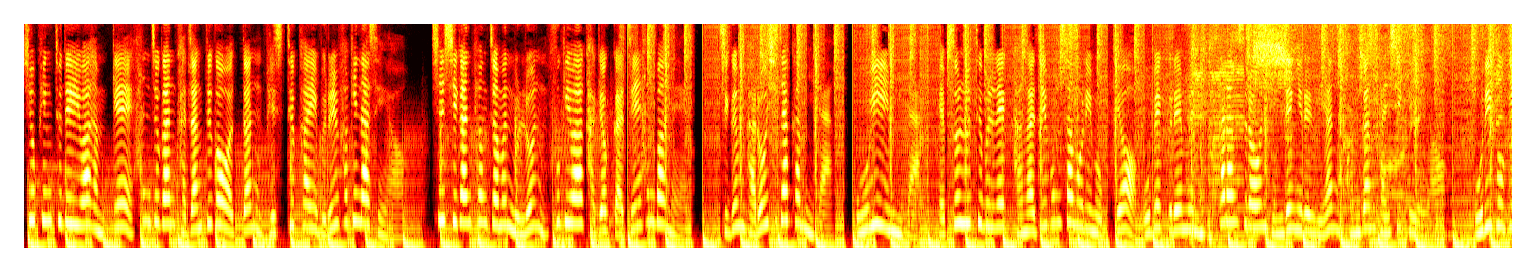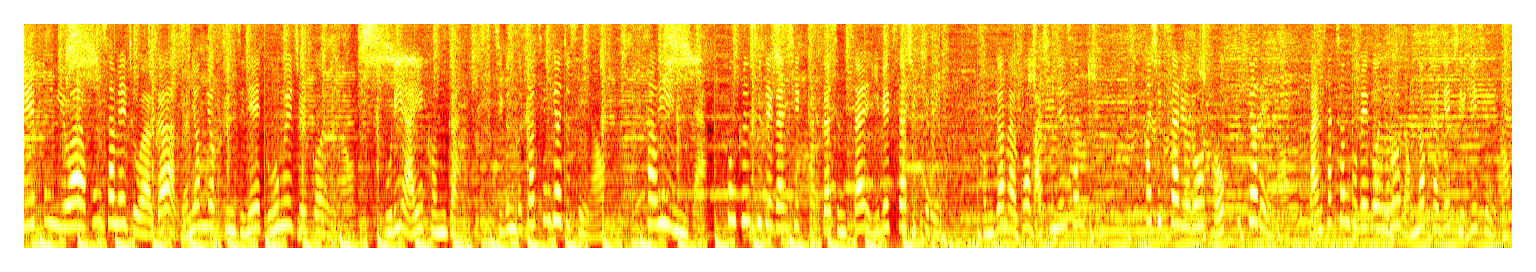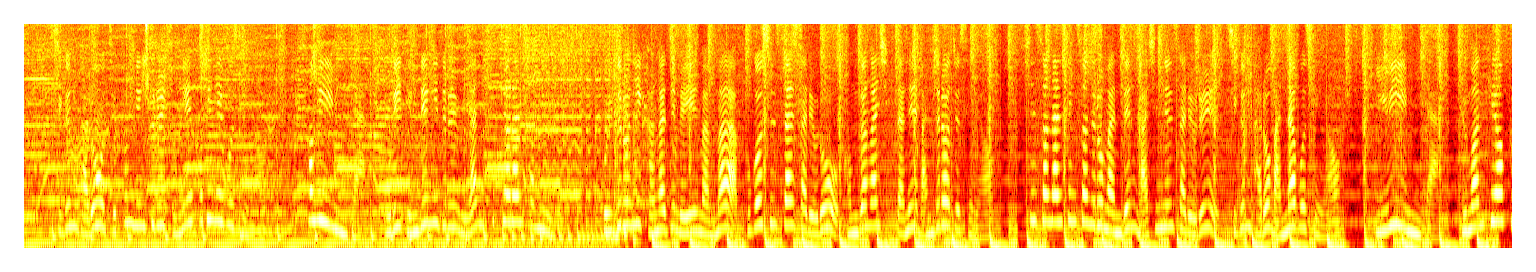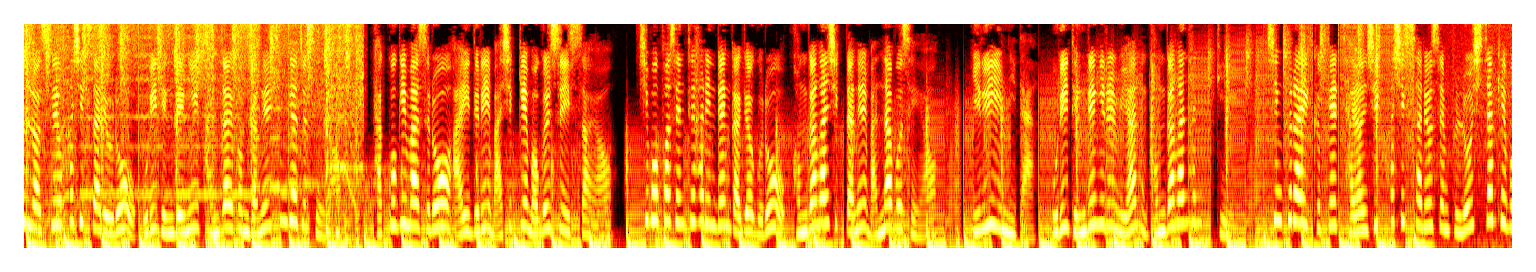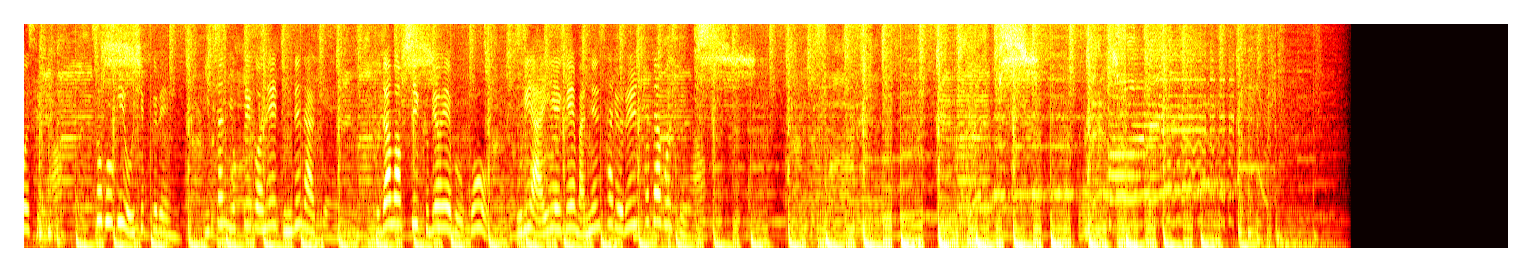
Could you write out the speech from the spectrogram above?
쇼핑투데이와 함께 한 주간 가장 뜨거웠던 베스트 5를 확인하세요. 실시간 평점은 물론 후기와 가격까지 한 번에 지금 바로 시작합니다. 5위입니다. 앱솔루트 블랙 강아지 홍사모리 목표 500g은 사랑스러운 댕댕이를 위한 건강 간식이에요. 오리고기의 풍미와 홍삼의 조화가 면역력 증진에 도움을 줄 거예요. 우리 아이 건강 지금부터 챙겨주세요. 4위입니다. 통큰 수제 간식 닭가슴살 240g 건강하고 맛있는 선택 화식 사료로 더욱 특별해요. 14,900원으로 넉넉하게 즐기세요. 지금 바로 제품 링크를 통해 확인해보세요. 성의입니다. 우리 댕댕이들을 위한 특별한 선물. 골드로니 강아지 매일 맘마 북어 순쌀 사료로 건강한 식단을 만들어주세요. 신선한 생선으로 만든 맛있는 사료를 지금 바로 만나보세요. 2위입니다. 휴먼 케어 플러스 화식 사료로 우리 댕댕이 관절 건강을 챙겨주세요. 닭고기 맛으로 아이들이 맛있게 먹을 수 있어요. 15% 할인된 가격으로 건강한 식단을 만나보세요. 1위입니다. 우리 댕댕이를 위한 건강한 한 끼. 싱크라이크 펫 자연식 화식 사료 샘플로 시작해보세요. 소고기 50g, 2,600원에 든든하게. 부담 없이 급여해보고 우리 아이에게 맞는 사료를 찾아보세요.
